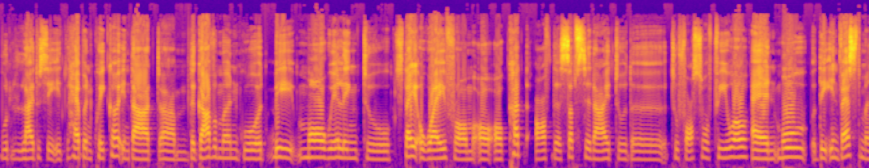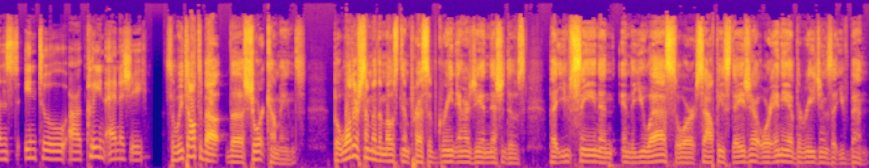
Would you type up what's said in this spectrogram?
would like to see it happen quicker in that um, the government would be more willing to stay away from or, or cut off the subsidy to the to fossil fuel and move the investments into uh, clean energy so we talked about the shortcomings, but what are some of the most impressive green energy initiatives that you've seen in, in the U.S. or Southeast Asia or any of the regions that you've been?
